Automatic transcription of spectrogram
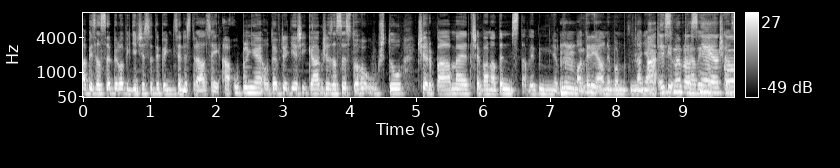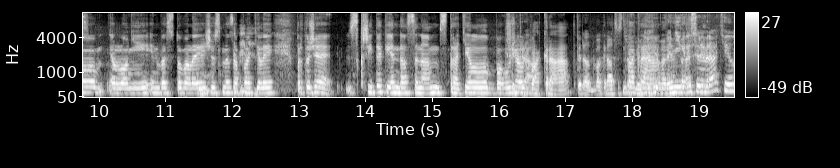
aby zase bylo vidět, že se ty peníze nestrácejí. A úplně otevřeně říkám, že zase z toho účtu čerpáme třeba na ten stavební nebo hmm. materiál nebo na nějaké A i jsme vlastně občas. jako loni investovali, hmm. že jsme zaplatili, protože skřítek Jenda se nám ztratil bohužel Třikrát. dvakrát. Teda dvakrát se ztratil. Dvakrát. A nikdy se nevrátil?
